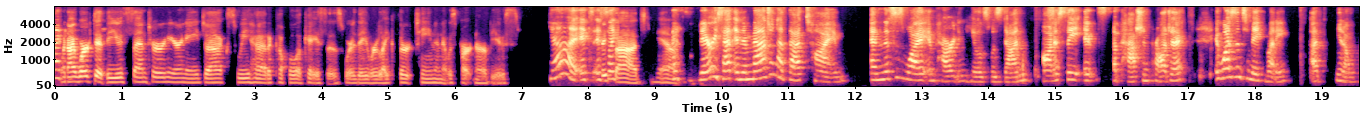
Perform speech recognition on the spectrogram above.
Like, when I worked at the youth center here in Ajax, we had a couple of cases where they were like 13 and it was partner abuse. Yeah, it's it's like sad. Yeah. It's very sad. And imagine at that time and this is why Empowered in Heels was done. Honestly, it's a passion project. It wasn't to make money. I, you know,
